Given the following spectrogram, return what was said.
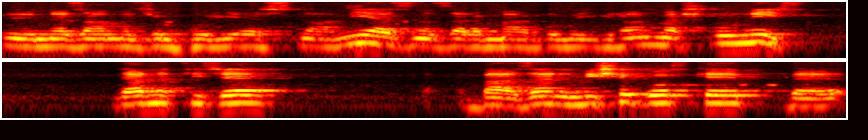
نظام جمهوری اسلامی از نظر مردم ایران مشروع نیست. در نتیجه بعضا میشه گفت که به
